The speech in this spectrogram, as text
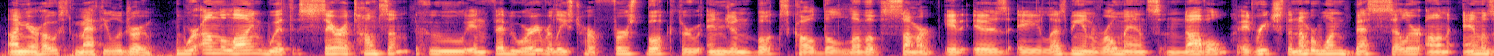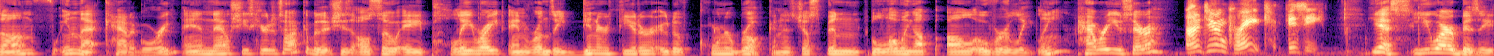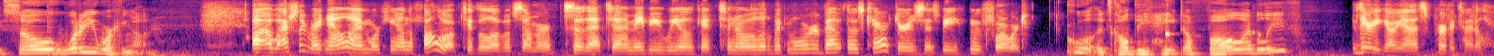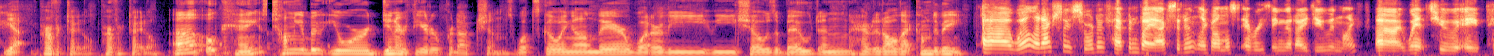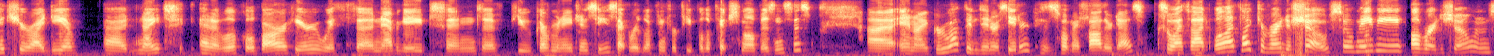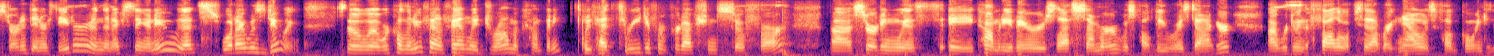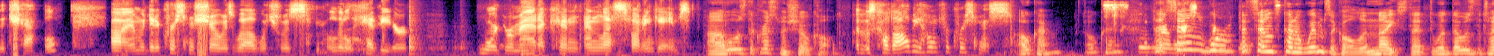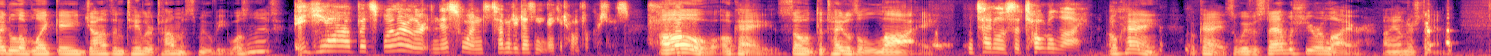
I'm your host, Matthew LeDrew. We're on the line with Sarah Thompson, who in February released her first book through Engen Books called The Love of Summer. It is a lesbian romance novel. It reached the number one bestseller on Amazon in that category, and now she's here to talk about it. She's also a playwright and runs a dinner theater out of Corner Brook and has just been blowing up all over lately. How are you, Sarah? I'm doing great. Busy. Yes, you are busy. So, what are you working on? Uh, well, actually, right now I'm working on the follow up to The Love of Summer so that uh, maybe we'll get to know a little bit more about those characters as we move forward. Cool. It's called The Hate of Fall, I believe. There you go. Yeah, that's a perfect title. Yeah, perfect title. Perfect title. Uh, okay. Tell me about your dinner theater productions. What's going on there? What are the the shows about, and how did all that come to be? Uh, well, it actually sort of happened by accident, like almost everything that I do in life. Uh, I went to a pitch your idea uh, night at a local bar here with uh, Navigate and a few government agencies that were looking for people to pitch small businesses. Uh, and I grew up in dinner theater because it's what my father does. So I thought, well, I'd like to write a show. So maybe I'll write a show and start a dinner theater. And the next thing I knew, that's what I was doing. So uh, we're called the Newfound Family Drama Company. We've had three different productions so far, uh, starting with a comedy of errors last summer. It was called Leroy's Dagger. Uh, we're doing the follow up to that right now. It's called Going to the Chapel. Uh, and we did a Christmas show as well, which was a little heavier, more dramatic, and, and less fun in games. Uh, what was the Christmas show called? It was called I'll Be Home for Christmas. Okay. Okay. That sounds more, that sounds kind of whimsical and nice. That that was the title of like a Jonathan Taylor Thomas movie, wasn't it? Yeah, but spoiler alert: in this one, somebody doesn't make it home for Christmas. Oh, okay. So the title's a lie. The title is a total lie. Okay. Okay. So we've established you're a liar. I understand.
